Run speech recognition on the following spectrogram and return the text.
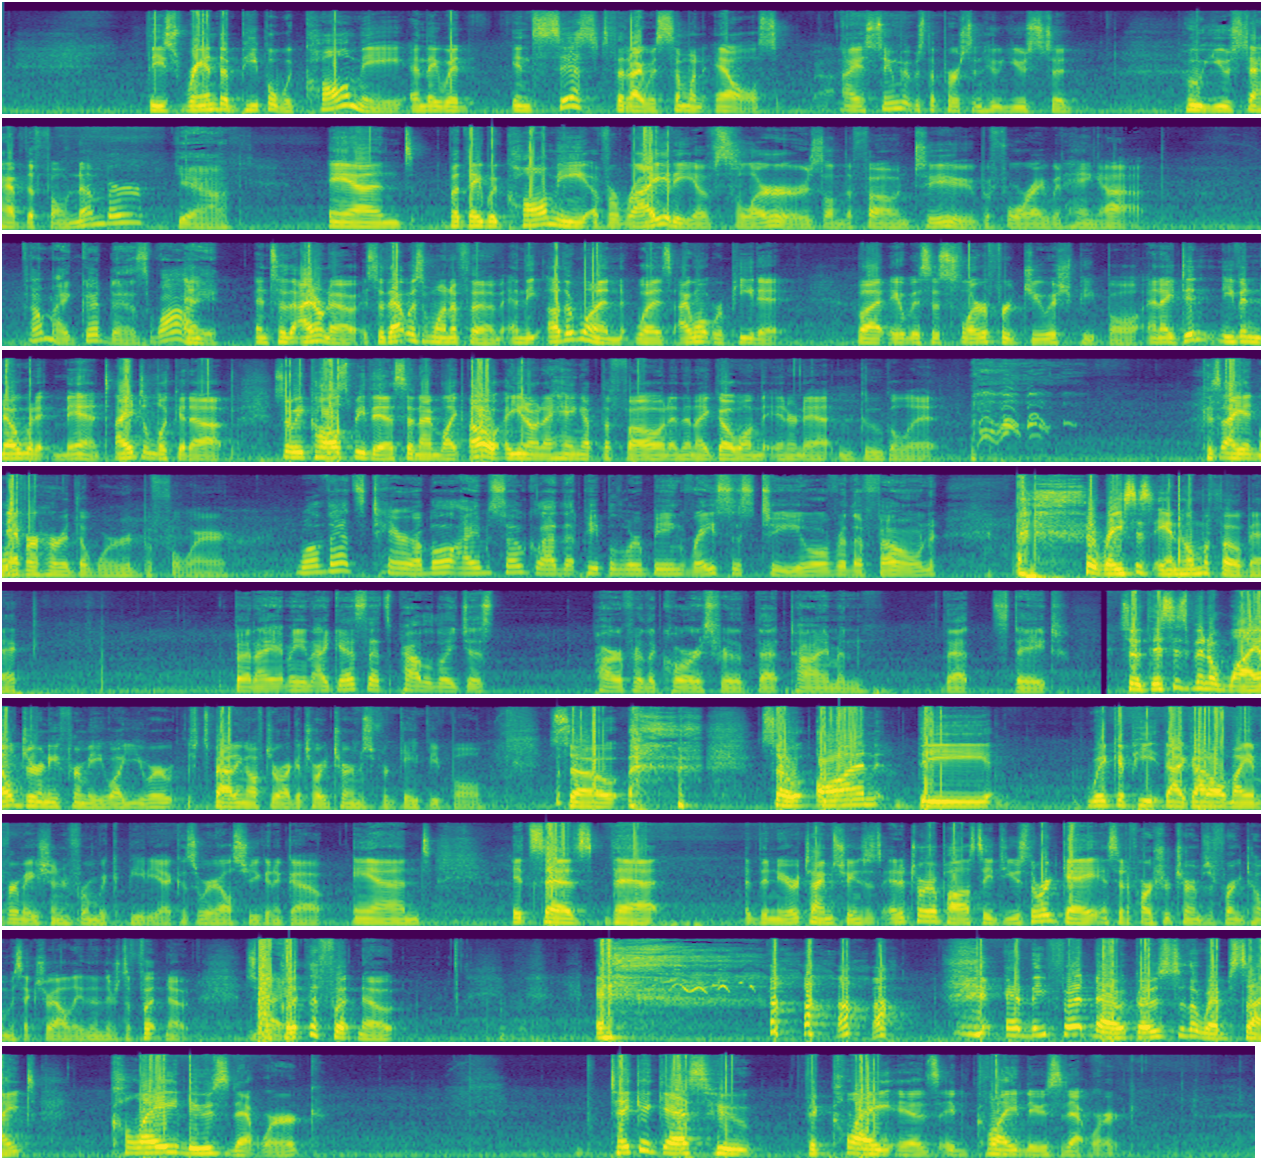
These random people would call me and they would insist that I was someone else. I assume it was the person who used to who used to have the phone number yeah. and but they would call me a variety of slurs on the phone too before I would hang up. Oh my goodness. Why? And, and so th- I don't know. So that was one of them, and the other one was I won't repeat it, but it was a slur for Jewish people, and I didn't even know what it meant. I had to look it up. So he calls me this, and I'm like, oh, you know, and I hang up the phone, and then I go on the internet and Google it because I had never heard the word before. well, that's terrible. I'm so glad that people were being racist to you over the phone. Racist and homophobic. But I, I mean, I guess that's probably just par for the course for that time and that state. So this has been a wild journey for me while you were spouting off derogatory terms for gay people. So, so on the Wikipedia, I got all my information from Wikipedia because where else are you going to go? And it says that the New York Times changed its editorial policy to use the word gay instead of harsher terms referring to homosexuality. Then there's a footnote. So I click the footnote. And and the footnote goes to the website Clay News Network. Take a guess who the Clay is in Clay News Network.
